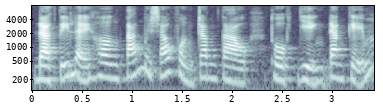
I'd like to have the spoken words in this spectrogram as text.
đạt tỷ lệ hơn 86% tàu thuộc diện đăng kiểm.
